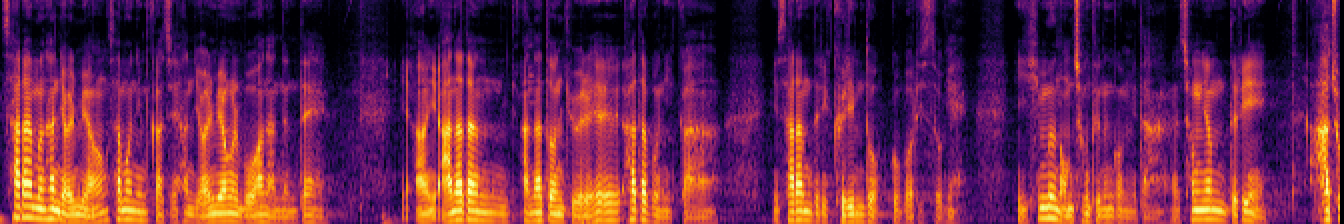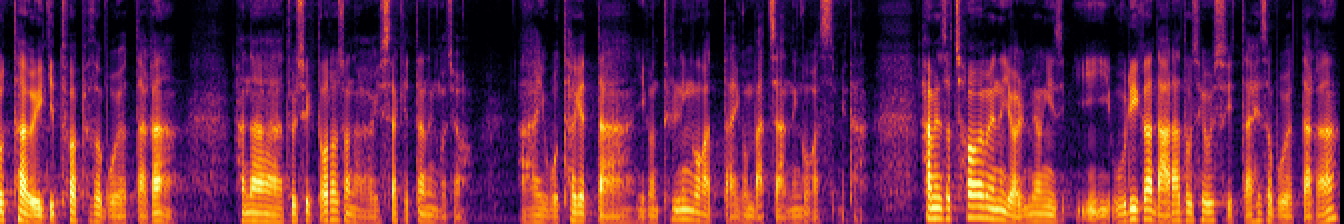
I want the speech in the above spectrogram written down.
사람은 한 10명, 사모님까지 한 10명을 모아놨는데 아, 이안 하던 안 하던 교회를 해- 하다 보니까 이 사람들이 그림도 없고 머릿속에 이 힘은 엄청 드는 겁니다. 청년들이 아 좋다 의기투합해서 모였다가 하나 둘씩 떨어져 나가기 시작했다는 거죠. 아 이거 못하겠다. 이건 틀린 것 같다. 이건 맞지 않는 것 같습니다. 하면서 처음에는 열 명이 이 우리가 나라도 세울 수 있다 해서 모였다가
